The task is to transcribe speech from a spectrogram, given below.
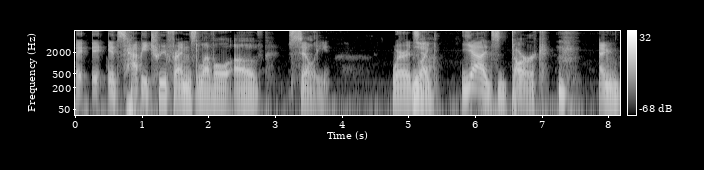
it, it, it's happy tree friends level of silly where it's Yeah. like yeah it's dark and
